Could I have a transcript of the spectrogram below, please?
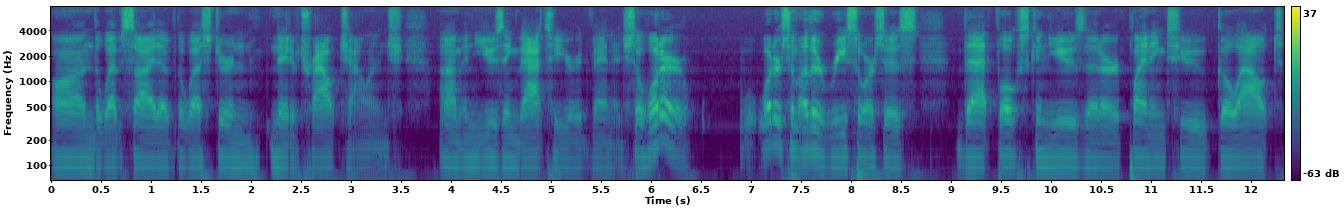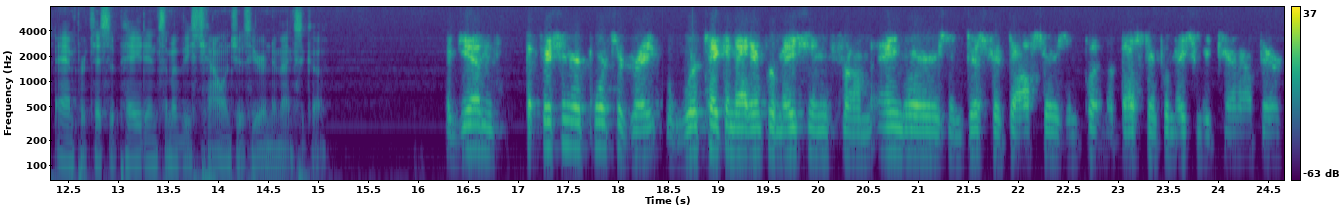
on the website of the Western Native Trout Challenge um, and using that to your advantage. So, what are what are some other resources that folks can use that are planning to go out and participate in some of these challenges here in New Mexico? Again, the fishing reports are great. We're taking that information from anglers and district officers and putting the best information we can out there.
